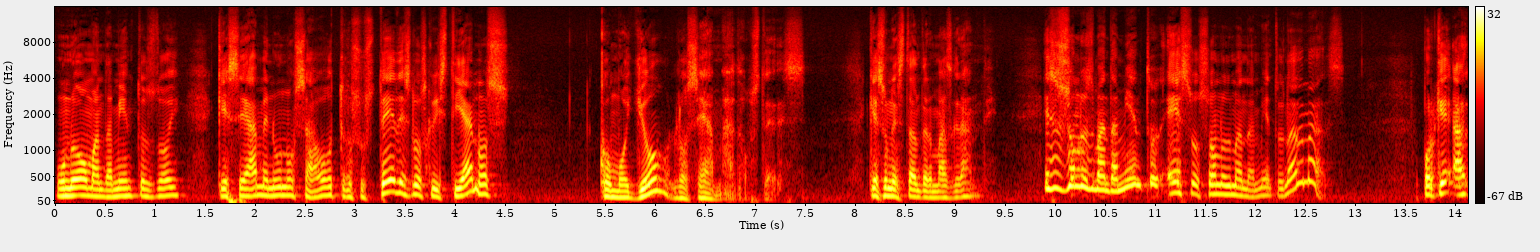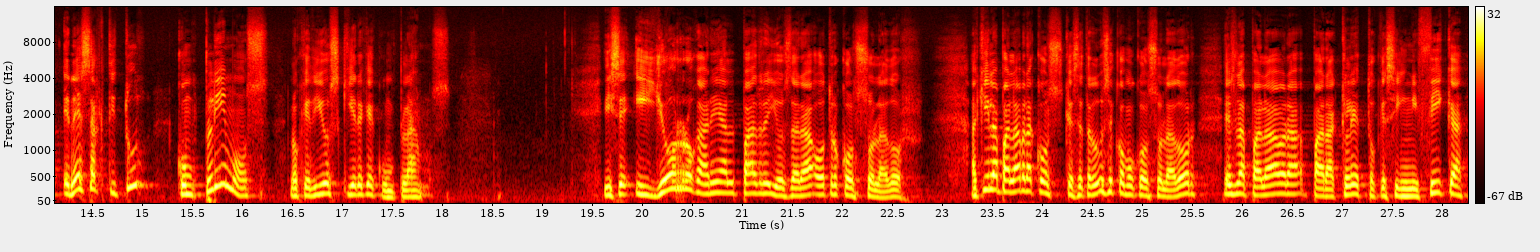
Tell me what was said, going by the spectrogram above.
un nuevo mandamiento os doy, que se amen unos a otros, ustedes los cristianos, como yo los he amado a ustedes, que es un estándar más grande. Esos son los mandamientos, esos son los mandamientos, nada más. Porque en esa actitud cumplimos lo que Dios quiere que cumplamos. Dice, y yo rogaré al Padre y os dará otro consolador. Aquí la palabra que se traduce como consolador es la palabra paracleto, que significa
